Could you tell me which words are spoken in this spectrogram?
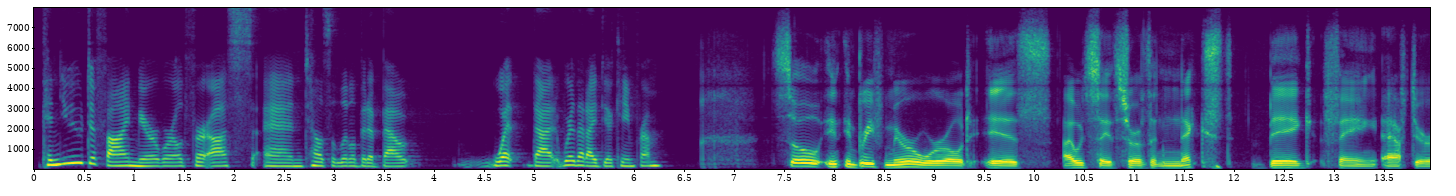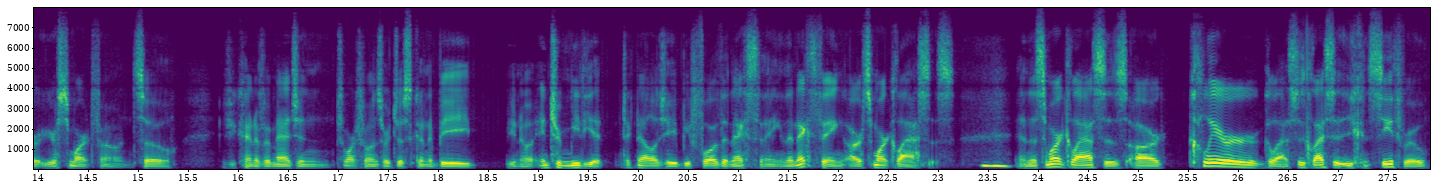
Can you define Mirror World for us and tell us a little bit about what that where that idea came from? So, in, in brief, Mirror World is, I would say, sort of the next big thing after your smartphone. So, if you kind of imagine smartphones are just going to be, you know, intermediate technology before the next thing, the next thing are smart glasses. Mm-hmm. And the smart glasses are clear glasses, glasses that you can see through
